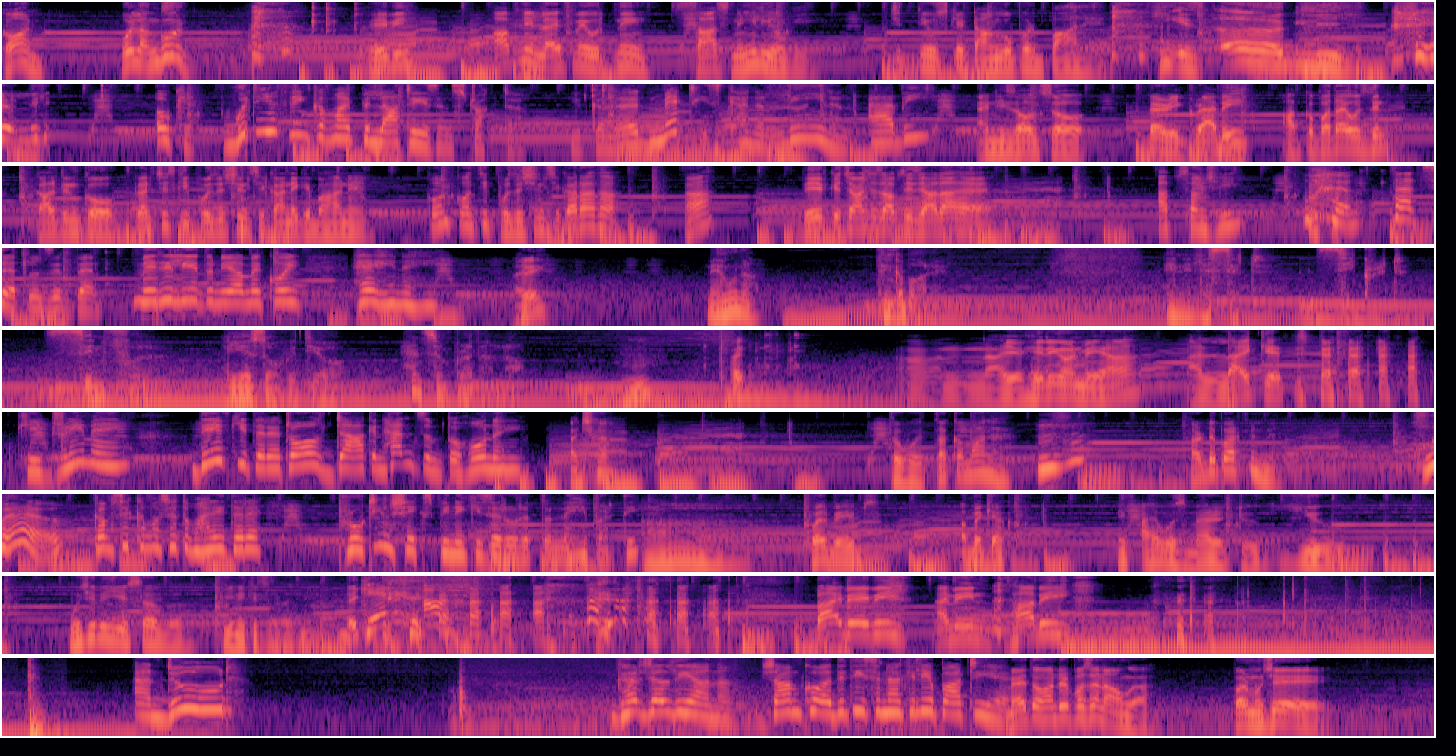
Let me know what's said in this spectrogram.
कौन? वो लंगूर। बेबी आपने लाइफ में उतनी सांस नहीं ली होगी। जितनी उसके टांगों पर बाल है। He is ugly really? Okay, what do you think of my Pilates instructor? You gotta admit, he's kind of lean and abby. He is also very grabby आपको पता है उस दिन कार्टन को क्रंचेस की पोजीशन सिखाने के बहाने कौन कौन सी पोजीशन सिखा रहा था? हाँ? देव के चांसेस आपसे ज़्यादा है। आप समझी? Well, that settles it then. मेरे लिए दुनिया में कोई है ही नहीं। अरे मैं हूँ ना। Think about it an illicit secret sinful liaison with your handsome brother-in-law hmm? Wait. Uh, now you're hitting on me huh I like it Keep dreaming. Dev की तरह tall, dark and handsome तो हो नहीं अच्छा तो वो इतना कमाल है हर डिपार्टमेंट में Well, कम से कम उसे तुम्हारी तरह प्रोटीन शेक्स पीने की ज़रूरत तो नहीं पड़ती वेल बेब्स अब मैं क्या कहूँ if I was married to you मुझे भी ये सब पीने की ज़रूरत नहीं! Bye baby I mean bhabhi And dude, घर जल्दी आना। शाम को अदिति सिन्हा के लिए पार्टी है। मैं तो हंड्रेड परसेंट आऊँगा। पर मुझे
